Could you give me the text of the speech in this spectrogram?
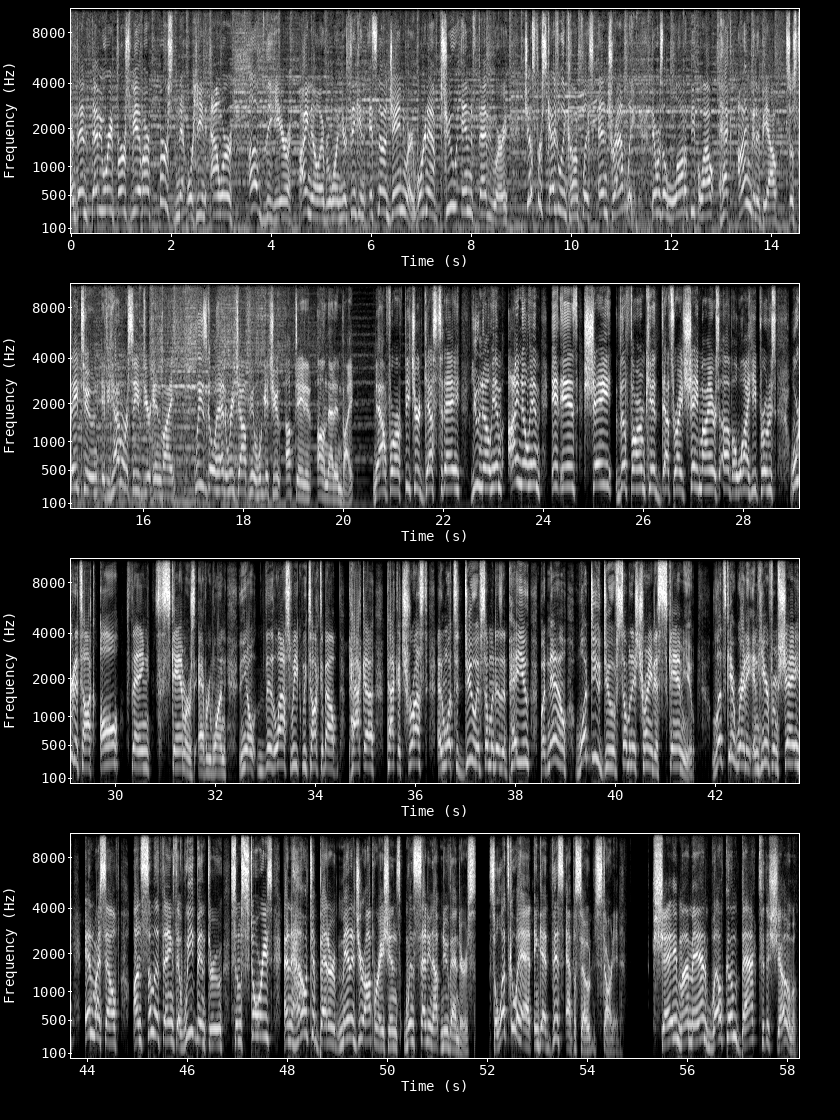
And then February 1st, we have our first networking hour of the year. I know everyone, you're thinking it's not January. We're going to have two in February just for scheduling conflicts and traveling. There was a lot of people out. Heck, I'm going to be out. So stay tuned. If you haven't received your invite, please go ahead and reach out to me and we'll get you updated on that invite. Now, for our featured guest today, you know him, I know him. It is Shay the Farm Kid. That's right, Shay Myers of Owyhee Produce. We're going to talk all things scammers, everyone. You know, the last week we talked about PACA, PACA Trust, and what to do if someone doesn't pay you. But now, what do you do if someone is trying to scam you? Let's get ready and hear from Shay and myself on some of the things that we've been through, some stories, and how to better manage your operations when setting up new vendors. So let's go ahead and get this episode started. Shay, my man, welcome back to the show.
